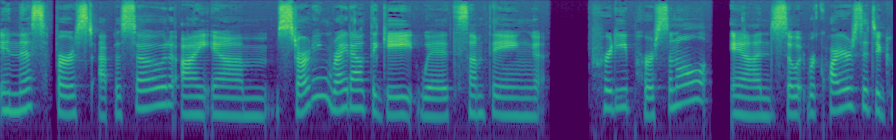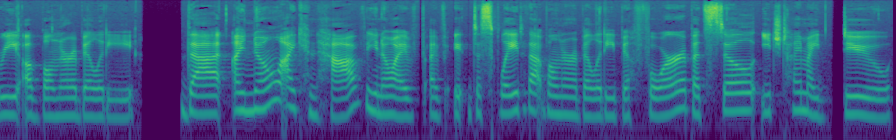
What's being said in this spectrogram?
in this first episode, I am starting right out the gate with something pretty personal. And so it requires a degree of vulnerability that I know I can have. You know, I've I've displayed that vulnerability before, but still each time I do,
